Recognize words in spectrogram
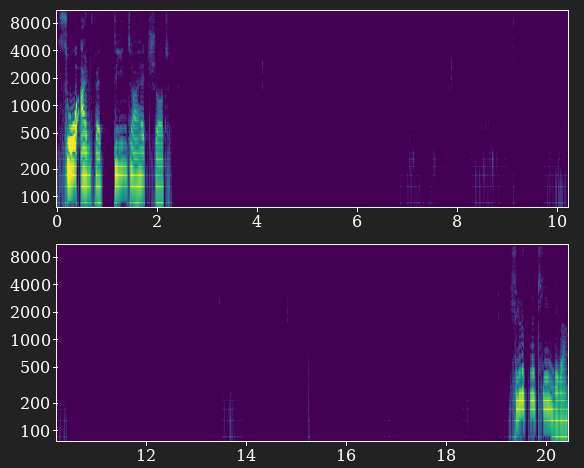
So ein verdienter Headshot. Ich will nur Team, Digga.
